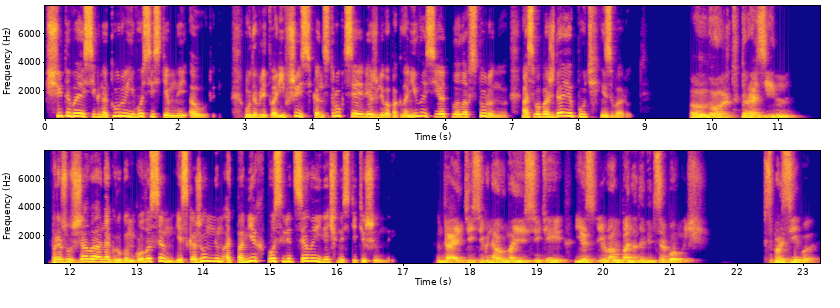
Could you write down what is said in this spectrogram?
считывая сигнатуру его системной ауры. Удовлетворившись, конструкция вежливо поклонилась и отплыла в сторону, освобождая путь из ворот. «Лорд Тразин!» – Прожужжала она грубым голосом, искаженным от помех после целой вечности тишины. «Дайте сигнал моей сети, если вам понадобится помощь». «Спасибо», –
